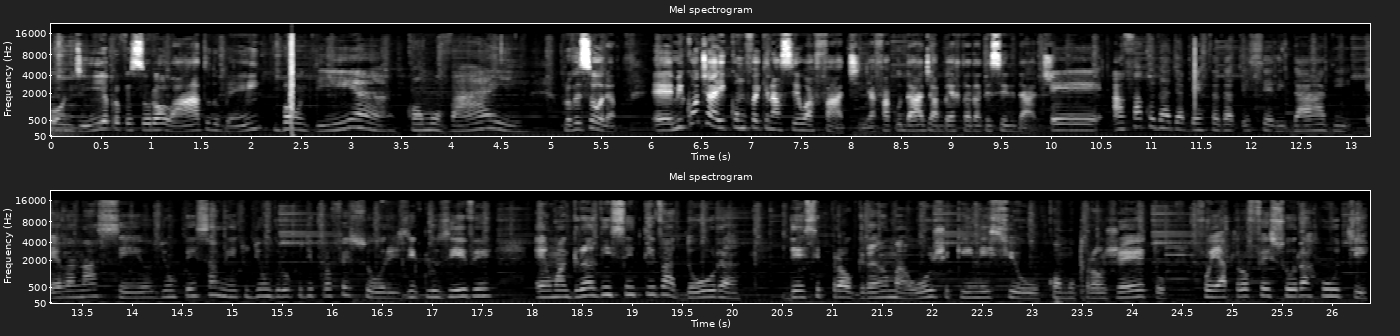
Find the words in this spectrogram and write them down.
Bom dia, professor. Olá, tudo bem? Bom dia, como vai? Professora, é, me conte aí como foi que nasceu a FAT, a Faculdade Aberta da Terceira Idade. É, a Faculdade Aberta da Terceira Idade, ela nasceu de um pensamento de um grupo de professores, inclusive é uma grande incentivadora desse programa hoje que iniciou como projeto foi a professora Ruth.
